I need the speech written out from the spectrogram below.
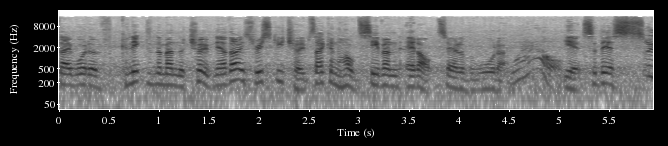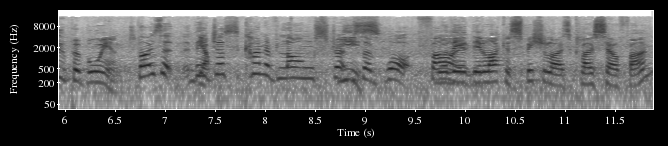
they would have connected them in the tube. Now, those rescue tubes, they can hold seven adults out of the water. Wow. Yeah, so they're super buoyant. Those are they're Yep. just kind of long strips Yes. of what foam. Well, they're, they're like a specialised closed cell foam.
